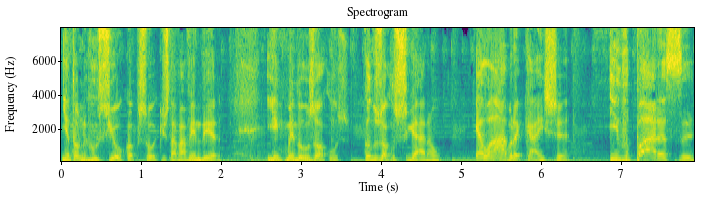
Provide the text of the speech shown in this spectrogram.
E então negociou com a pessoa que os estava a vender e encomendou os óculos. Quando os óculos chegaram, ela abre a caixa e depara-se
